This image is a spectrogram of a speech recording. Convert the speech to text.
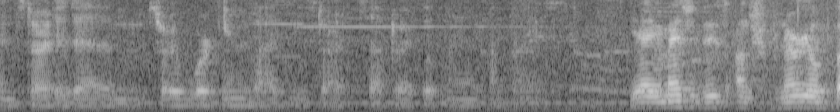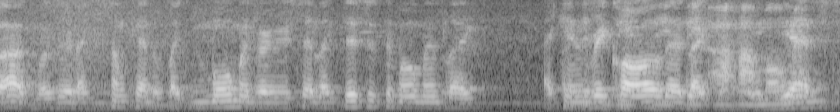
and started um, started working and advising startups after I built my own companies. Yeah, you mentioned this entrepreneurial bug. Was there like some kind of like moment where you said like this is the moment like I can This is the- recall the- that the like aha moment. Yes.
